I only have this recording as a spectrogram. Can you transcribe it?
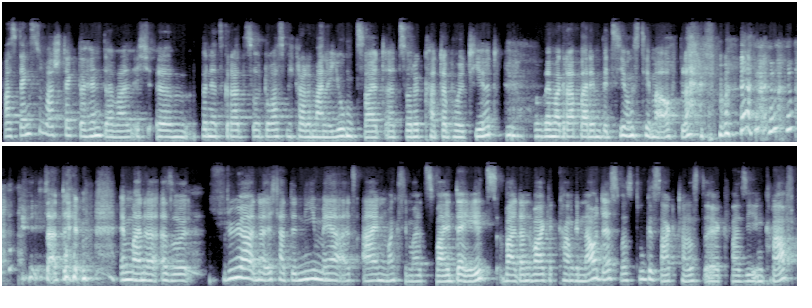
Was denkst du, was steckt dahinter? Weil ich ähm, bin jetzt gerade so, du hast mich gerade meine Jugendzeit äh, zurückkatapultiert. Und wenn wir gerade bei dem Beziehungsthema auch bleiben. ich hatte in, in meiner, also früher, ne, ich hatte nie mehr als ein, maximal zwei Dates, weil dann war, kam genau das, was du gesagt hast, äh, quasi in Kraft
